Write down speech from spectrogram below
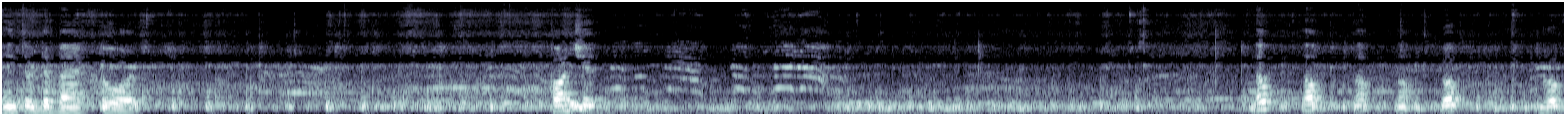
Enter the back door. Punch it. Go, go.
